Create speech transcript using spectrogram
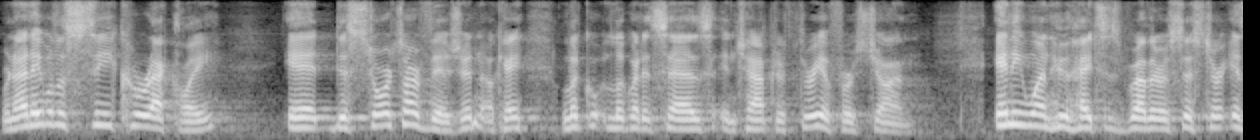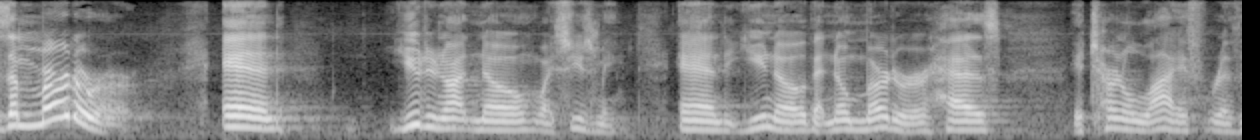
We're not able to see correctly. It distorts our vision. Okay? Look, look what it says in chapter 3 of 1 John. Anyone who hates his brother or sister is a murderer. And you do not know, well, excuse me, and you know that no murderer has eternal life res-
